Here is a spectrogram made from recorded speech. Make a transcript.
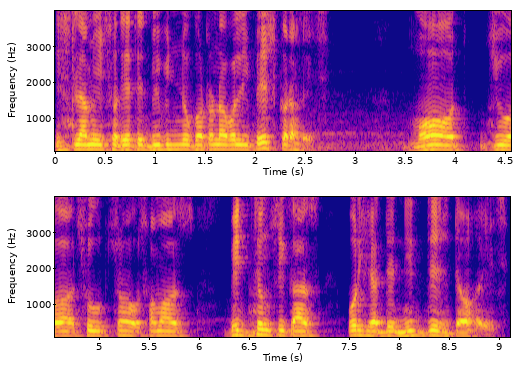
ইসলামী শরীয়তের বিভিন্ন ঘটনাবলী পেশ করা হয়েছে। মদ, জুয়া, সুদ সহ সমাজ বিধ্বংসী কাজ পরিহারদের নির্দেশ দেওয়া হয়েছে।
